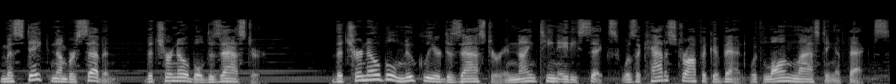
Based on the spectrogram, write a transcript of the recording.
Mistake number 7. The Chernobyl Disaster. The Chernobyl nuclear disaster in 1986 was a catastrophic event with long-lasting effects.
